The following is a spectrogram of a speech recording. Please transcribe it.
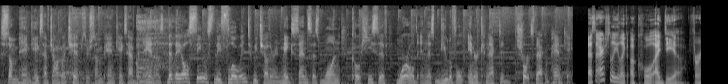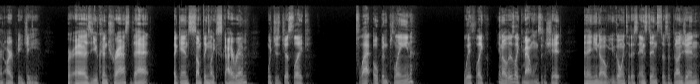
some pancakes have chocolate chips or some pancakes have bananas, that they all seamlessly flow into each other and make sense as one cohesive world in this beautiful interconnected short stack of pancakes. That's actually like a cool idea for an RPG. Whereas you contrast that against something like Skyrim, which is just like flat open plain with like, you know, there's like mountains and shit. And then, you know, you go into this instance, there's a dungeon,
